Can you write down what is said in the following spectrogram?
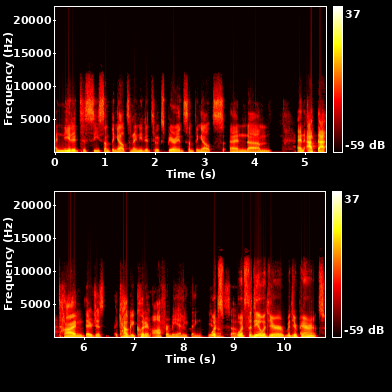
I needed to see something else and I needed to experience something else. And um and at that time they're just Calgary couldn't offer me anything. you What's know, so what's the deal with your with your parents?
